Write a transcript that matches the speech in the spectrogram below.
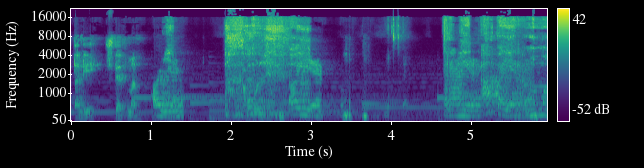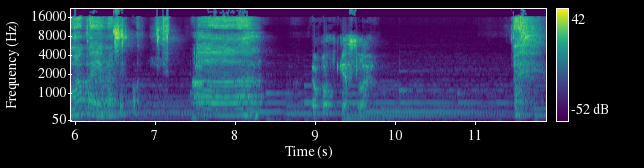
tadi statement. Oh iya. Apa pun. oh iya terakhir apa ya ngomong apa ya Mas Eko? Uh, Ke podcast lah.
